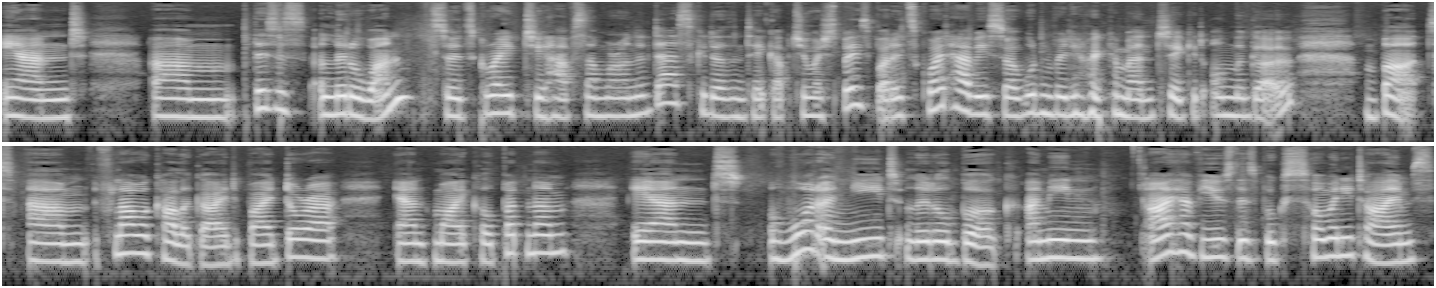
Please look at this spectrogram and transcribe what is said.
and um, this is a little one, so it's great to have somewhere on the desk. It doesn't take up too much space, but it's quite heavy, so I wouldn't really recommend take it on the go. But um, Flower Color Guide by Darroch and Michael Putnam. And what a neat little book. I mean, I have used this book so many times.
